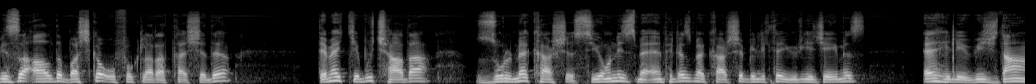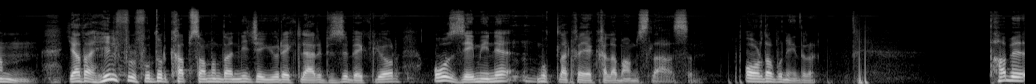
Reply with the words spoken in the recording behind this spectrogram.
bizi aldı başka ufuklara taşıdı. Demek ki bu çağda zulme karşı, siyonizme, emperyalizme karşı birlikte yürüyeceğimiz ehli vicdan ya da hilful fudur kapsamında nice yürekler bizi bekliyor. O zemini mutlaka yakalamamız lazım. Orada bunu indir. Tabi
